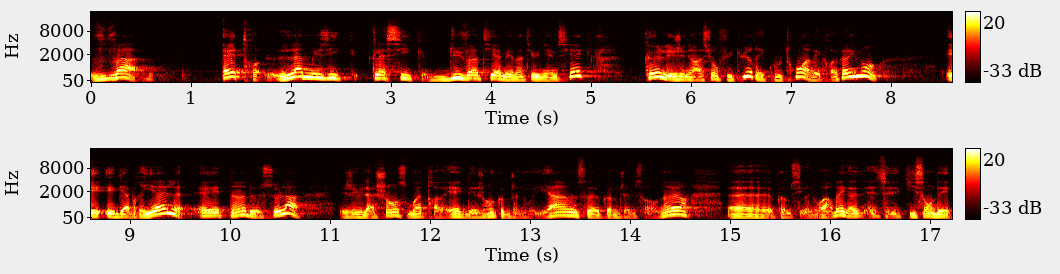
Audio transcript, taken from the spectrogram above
va être la musique classique du XXe et XXIe siècle que les générations futures écouteront avec recueillement. Et, Gabriel est un de ceux-là. J'ai eu la chance, moi, de travailler avec des gens comme John Williams, comme James Horner, euh, comme Steven Warbeck, euh, qui sont des,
